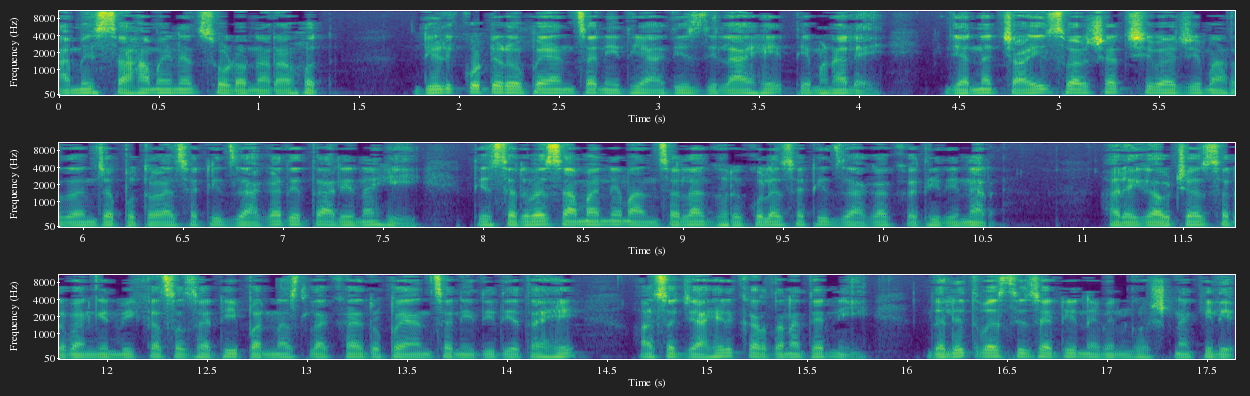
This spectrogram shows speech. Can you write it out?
आम्ही सहा महिन्यात सोडवणार आहोत. दीड कोटी रुपयांचा निधी आधीच दिला आहे. ते म्हणाले ज्यांना चाळीस वर्षात शिवाजी महाराजांच्या पुतळ्यासाठी जागा देता आली नाही ते सर्वसामान्य माणसाला घरकुलासाठी जागा कधी देणार? हरेगावच्या सर्वांगीण विकासासाठी पन्नास लाख रुपयांचा निधी देत आहे असं जाहीर करताना त्यांनी दलित वस्तीसाठी नवीन घोषणा केली.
